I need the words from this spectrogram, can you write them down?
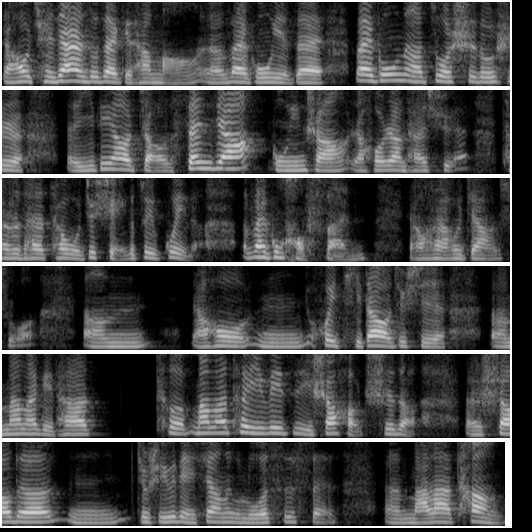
然后全家人都在给他忙，呃，外公也在。外公呢做事都是，呃，一定要找三家供应商，然后让他选。他说他他我就选一个最贵的。外公好烦，然后他会这样说，嗯，然后嗯会提到就是，呃，妈妈给他特妈妈特意为自己烧好吃的，呃，烧的嗯就是有点像那个螺蛳粉，嗯，麻辣烫，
